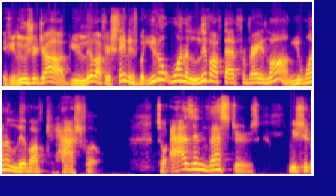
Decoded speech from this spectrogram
If you lose your job, you live off your savings, but you don't want to live off that for very long. You want to live off cash flow. So, as investors, we should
